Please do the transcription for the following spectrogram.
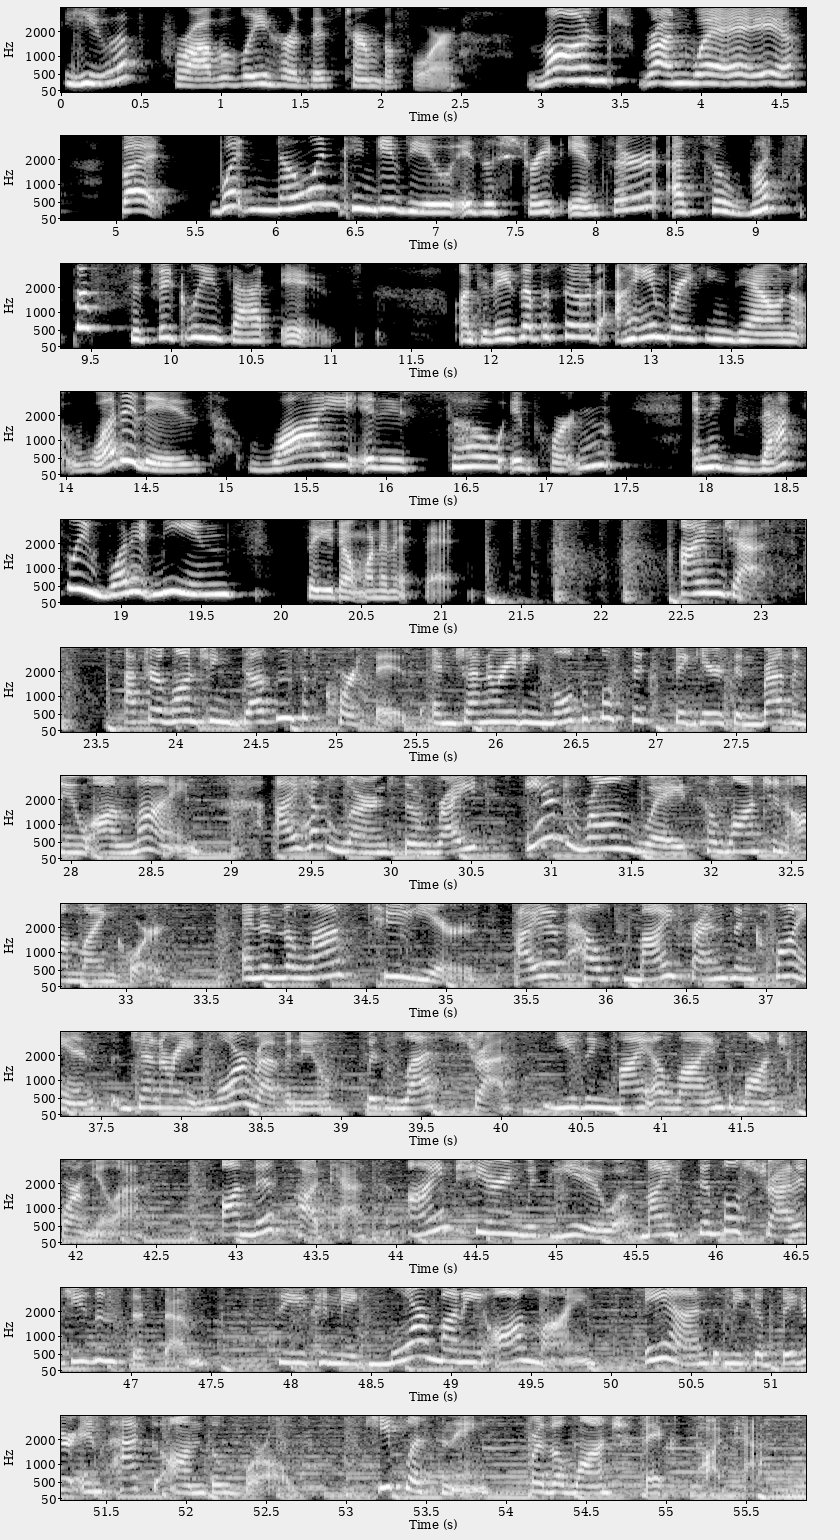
You have probably heard this term before launch runway. But what no one can give you is a straight answer as to what specifically that is. On today's episode, I am breaking down what it is, why it is so important, and exactly what it means so you don't want to miss it. I'm Jess. After launching dozens of courses and generating multiple six figures in revenue online, I have learned the right and wrong way to launch an online course. And in the last two years, I have helped my friends and clients generate more revenue with less stress using my aligned launch formula. On this podcast, I'm sharing with you my simple strategies and systems so you can make more money online and make a bigger impact on the world. Keep listening for the Launch Fix podcast.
